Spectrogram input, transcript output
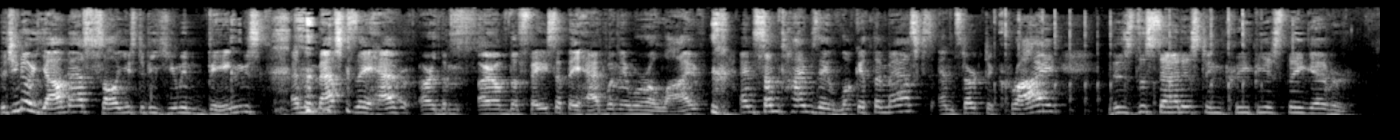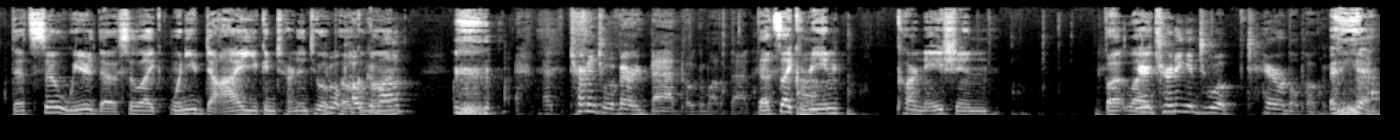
Did you know Yamask all used to be human beings, and the masks they have are the are of the face that they had when they were alive? And sometimes they look at the masks and start to cry. It is the saddest and creepiest thing ever. That's so weird though. So like when you die, you can turn into a a Pokemon. Pokemon, uh, turn into a very bad Pokemon at that. That's like uh, reincarnation, but like You're turning into a terrible Pokemon. yeah,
